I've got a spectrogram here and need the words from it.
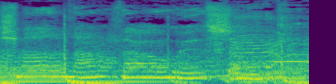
wash my mouth out with soap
